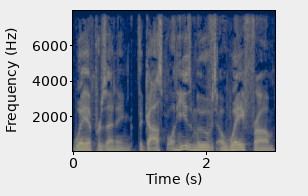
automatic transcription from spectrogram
way of presenting the gospel, and he has moved away from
